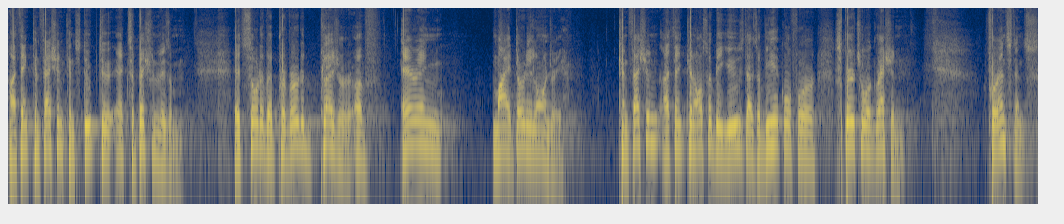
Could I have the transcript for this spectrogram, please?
I think confession can stoop to exhibitionism. It's sort of a perverted pleasure of airing my dirty laundry. Confession, I think, can also be used as a vehicle for spiritual aggression. For instance,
